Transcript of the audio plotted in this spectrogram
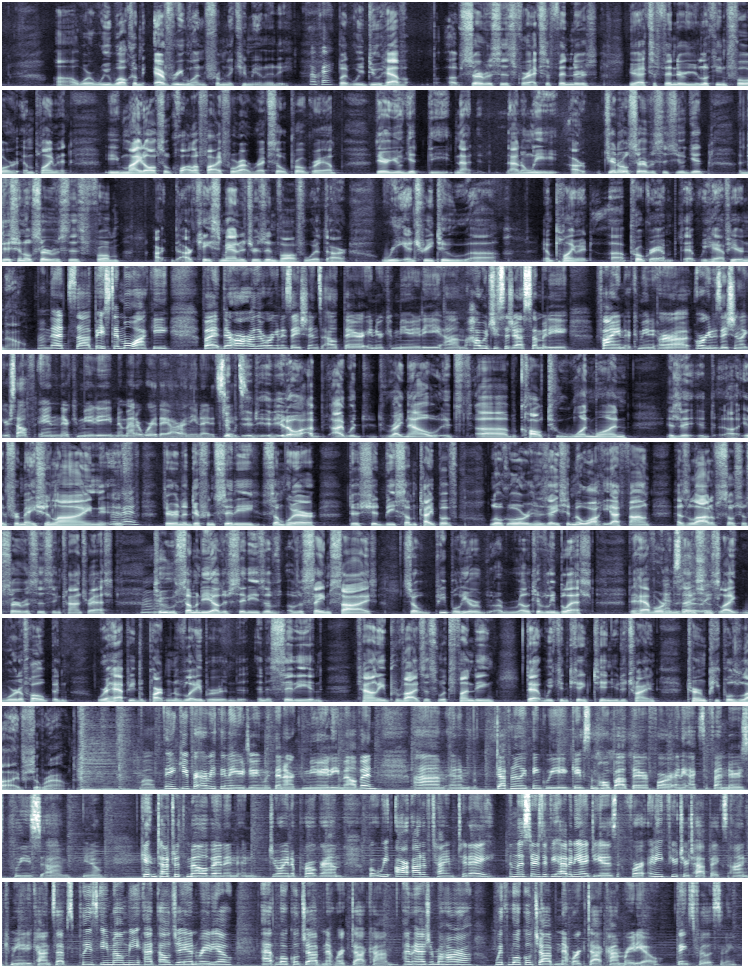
uh, where we welcome everyone from the community. Okay. But we do have uh, services for ex offenders. You're ex offender, you're looking for employment. You might also qualify for our Rexo program. There you'll get the not not only our general services, you'll get additional services from our, our case managers involved with our reentry to uh, employment uh, program that we have here now. And that's uh, based in Milwaukee, but there are other organizations out there in your community. Um, how would you suggest somebody find a community or an organization like yourself in their community, no matter where they are in the United States? It- it- you know, I, I would right now. It's uh, call two one one is the uh, information line. Okay. If they're in a different city somewhere, there should be some type of local organization. Milwaukee, I found, has a lot of social services in contrast mm-hmm. to some of the other cities of, of the same size. So people here are relatively blessed to have organizations Absolutely. like Word of Hope, and we're happy Department of Labor in the, in the city and county provides us with funding that we can continue to try and turn people's lives around. Well, thank you for everything that you're doing within our community, Melvin. Um, and I definitely think we gave some hope out there for any ex-offenders. Please, um, you know, get in touch with Melvin and, and join a program. But we are out of time today. And listeners, if you have any ideas for any future topics on community concepts, please email me at ljnradio at localjobnetwork.com. I'm Azure Mahara with localjobnetwork.com radio. Thanks for listening.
